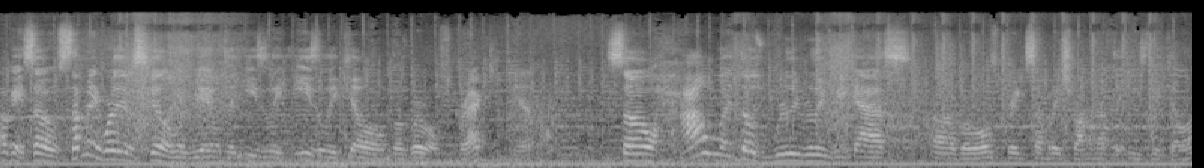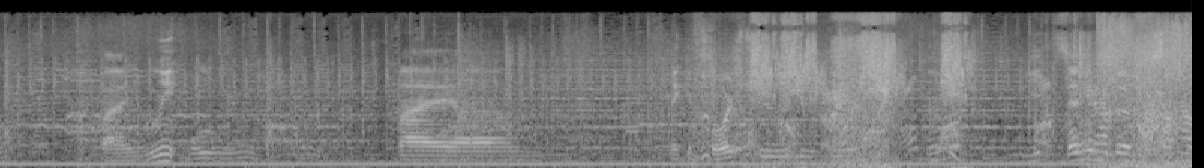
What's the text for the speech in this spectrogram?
Okay, so somebody worthy of a skill would be able to easily, easily kill those werewolves, correct? Yeah. So how would those really, really weak ass uh, werewolves bring somebody strong enough to easily kill them? By by um making force to then you'd have to somehow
